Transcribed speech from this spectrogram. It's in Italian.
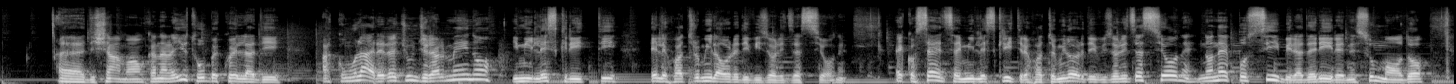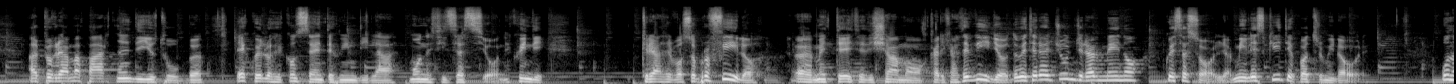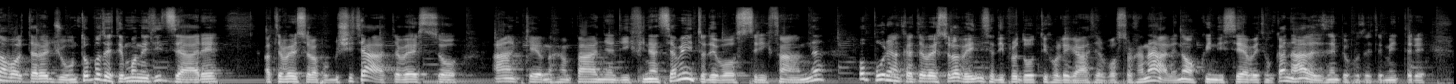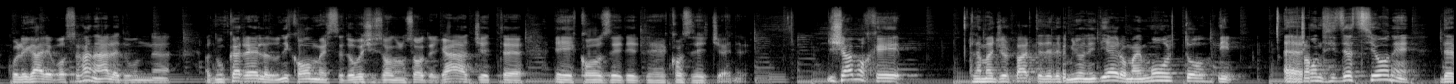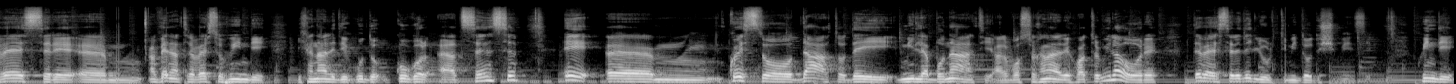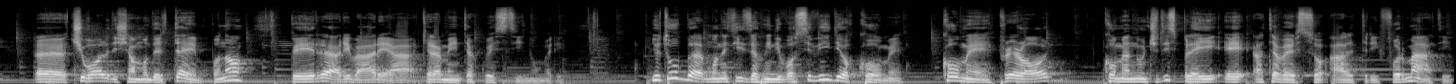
eh, diciamo a un canale YouTube è quella di accumulare e raggiungere almeno i 1000 iscritti e le 4000 ore di visualizzazione. Ecco, senza i 1000 iscritti e le 4000 ore di visualizzazione non è possibile aderire in nessun modo al programma partner di YouTube è quello che consente quindi la monetizzazione. Quindi create il vostro profilo, eh, mettete diciamo caricate video, dovete raggiungere almeno questa soglia, 1000 iscritti e 4000 ore. Una volta raggiunto potete monetizzare attraverso la pubblicità, attraverso anche una campagna di finanziamento dei vostri fan oppure anche attraverso la vendita di prodotti collegati al vostro canale. No? Quindi se avete un canale, ad esempio, potete mettere, collegare il vostro canale ad un, ad un carrello, ad un e-commerce dove ci sono, so, dei gadget e cose, de, de, cose del genere. Diciamo che la maggior parte delle milioni di euro, ma è molto di eh, monetizzazione deve essere ehm, avviene attraverso quindi i canali di Google AdSense e ehm, questo dato dei 1000 abbonati al vostro canale di 4000 ore deve essere degli ultimi 12 mesi. Quindi eh, ci vuole diciamo del tempo no? per arrivare a chiaramente a questi numeri. YouTube monetizza quindi i vostri video come? Come preload come annunci display e attraverso altri formati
